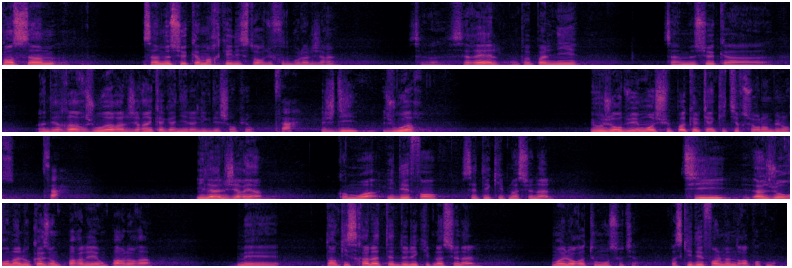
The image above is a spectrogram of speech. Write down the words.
pense que c'est un, c'est un monsieur qui a marqué l'histoire du football algérien. C'est- C'est réel, on ne peut pas le nier. C'est un monsieur qui a un des rares joueurs algériens qui a gagné la Ligue des Champions. Ça. Je dis joueur. Et aujourd'hui, moi, je ne suis pas quelqu'un qui tire sur l'ambulance. Ça. Il est algérien, comme moi, il défend cette équipe nationale. Si un jour on a l'occasion de parler, on parlera. Mais tant qu'il sera à la tête de l'équipe nationale, moi, il aura tout mon soutien. Parce qu'il défend le même drapeau que moi.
